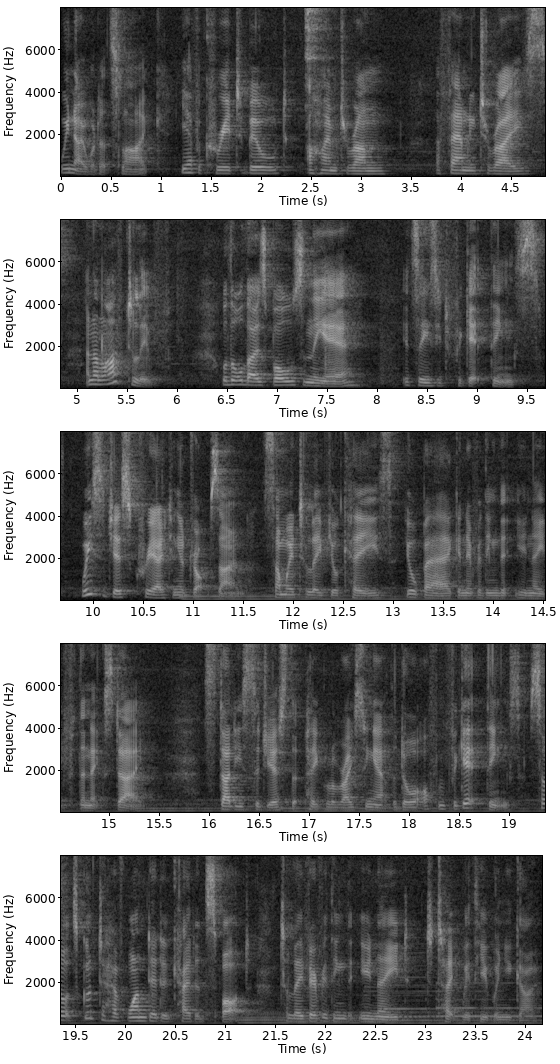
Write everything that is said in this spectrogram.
We know what it's like. You have a career to build, a home to run, a family to raise, and a life to live. With all those balls in the air, it's easy to forget things. We suggest creating a drop zone, somewhere to leave your keys, your bag and everything that you need for the next day. Studies suggest that people are racing out the door often forget things, so it's good to have one dedicated spot to leave everything that you need to take with you when you go.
